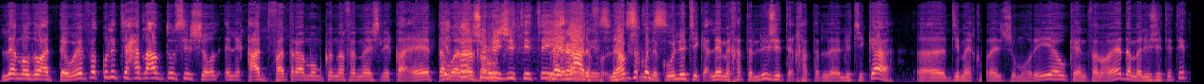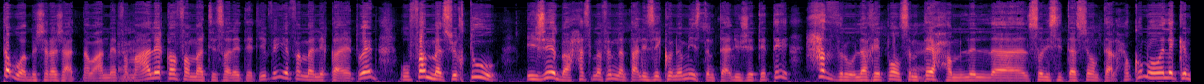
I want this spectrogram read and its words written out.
لا موضوع التوافق والاتحاد العام التونسي الشغل اللي قعد فترة ممكن ما فماش لقاءات توا رجعوا. لا نعرف لا باش نقول لك. وال UTICA لا خاطر l'UGTT خاطر l'UTICA آه، ديما يقبل رئيس الجمهورية وكان فما وعد أما لو تي توا باش رجعت نوعا ما. فما علاقة فما اتصالات هاتفية فما لقاءات وفما surtout إجابة حسب ما فهمنا نتاع les économistes نتاع l'UGTT حضروا la réponse نتاعهم لل sollicitation نتاع الحكومة ولكن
